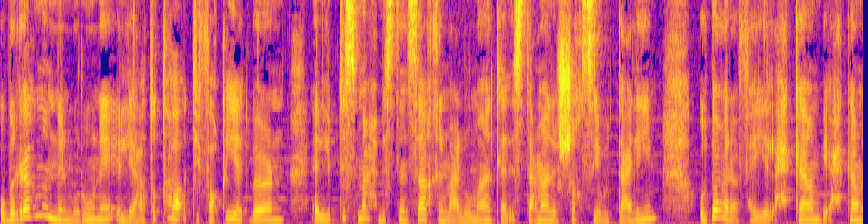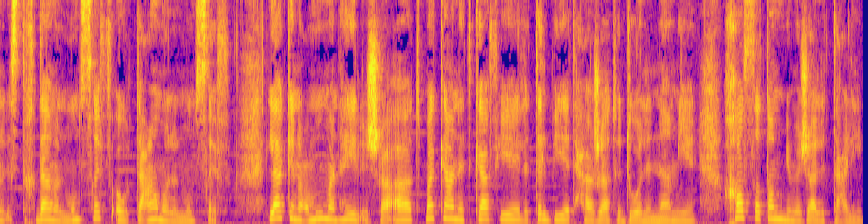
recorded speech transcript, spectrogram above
وبالرغم من المرونة اللي عطتها اتفاقية بيرن اللي بتسمح باستنساخ المعلومات للاستعمال الشخصي والتعليم وتعرف هي الأحكام بأحكام الاستخدام المنصف أو التعامل المنصف لكن عموما هي الإجراءات ما كانت كافية لتلبية حاجات الدول النامية خاصة بمجال التعليم.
